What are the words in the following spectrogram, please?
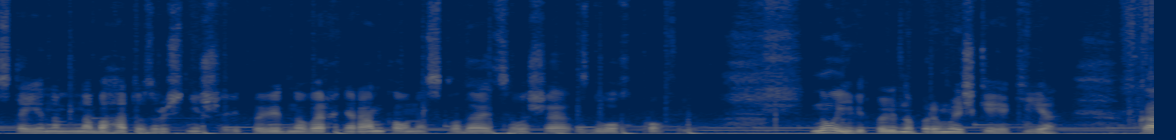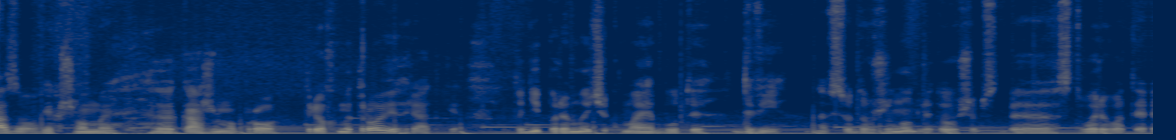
стає нам набагато зручніше. Відповідно, верхня рамка у нас складається лише з двох профілів. Ну і відповідно перемички, які я вказував. Якщо ми е, кажемо про трьохметрові грядки, тоді перемичок має бути дві на всю довжину для того, щоб е, створювати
